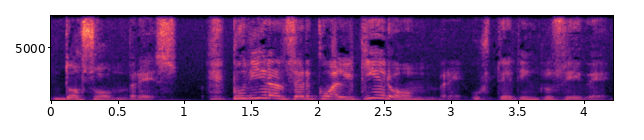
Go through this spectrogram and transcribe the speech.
Dos hombres. Pudieran ser cualquier hombre, usted inclusive.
